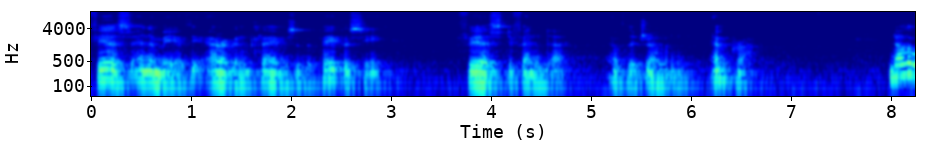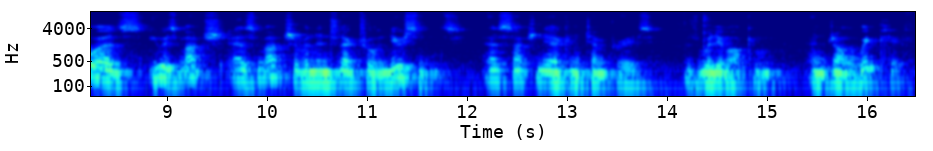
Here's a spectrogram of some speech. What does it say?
fierce enemy of the arrogant claims of the papacy, fierce defender of the German emperor. In other words, he was much as much of an intellectual nuisance as such near contemporaries as William Ockham and John Wycliffe.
